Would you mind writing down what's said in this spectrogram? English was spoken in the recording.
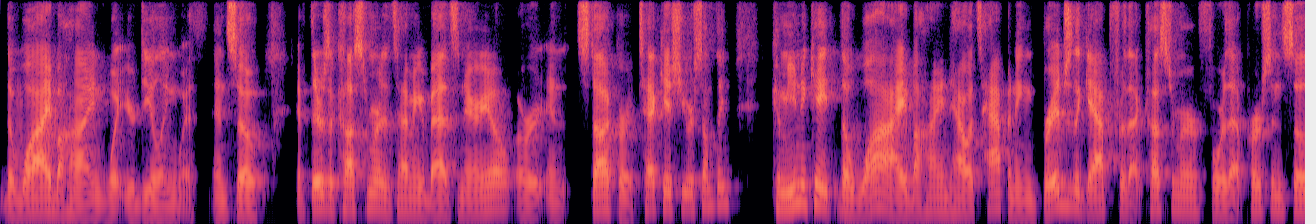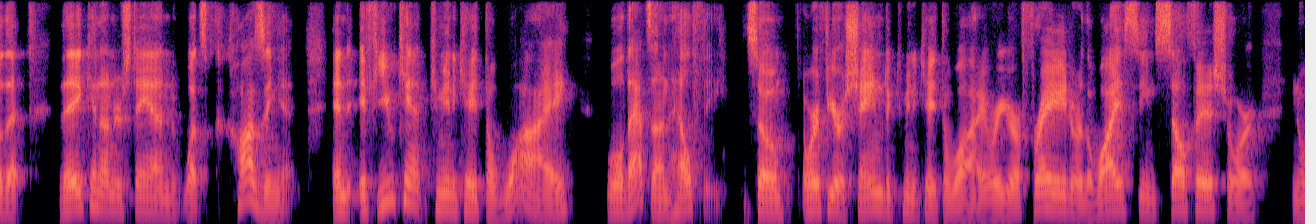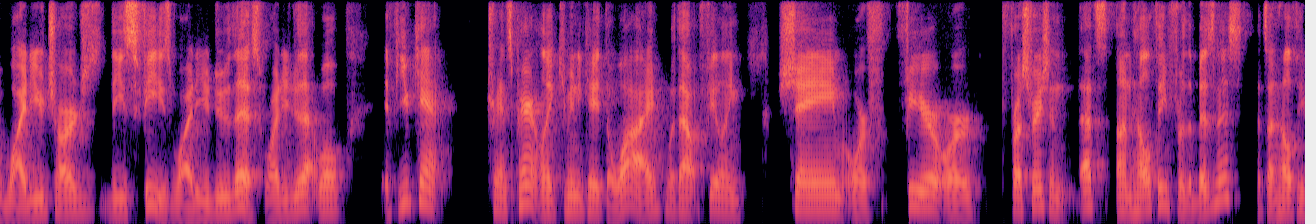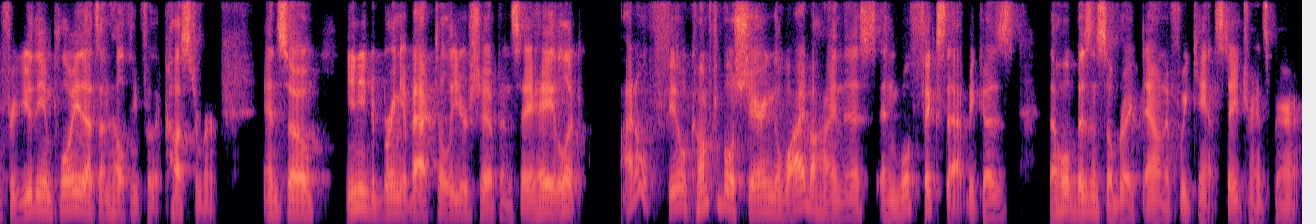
the why behind what you're dealing with. And so, if there's a customer that's having a bad scenario or in stuck or a tech issue or something, communicate the why behind how it's happening, bridge the gap for that customer, for that person, so that they can understand what's causing it. And if you can't communicate the why, well, that's unhealthy. So, or if you're ashamed to communicate the why, or you're afraid, or the why seems selfish, or, you know, why do you charge these fees? Why do you do this? Why do you do that? Well, if you can't transparently communicate the why without feeling shame or fear or frustration, that's unhealthy for the business. That's unhealthy for you, the employee. That's unhealthy for the customer. And so you need to bring it back to leadership and say, hey, look, I don't feel comfortable sharing the why behind this. And we'll fix that because the whole business will break down if we can't stay transparent.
